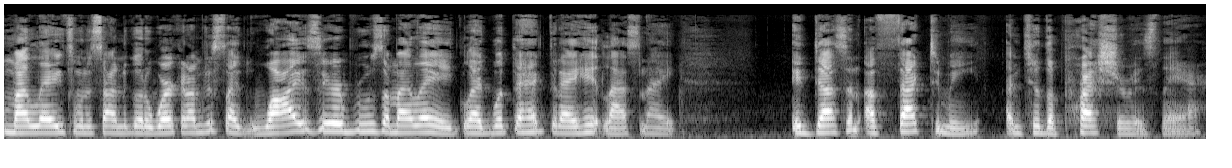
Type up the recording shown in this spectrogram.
my legs when it's time to go to work and I'm just like, why is there a bruise on my leg? Like what the heck did I hit last night? It doesn't affect me until the pressure is there.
